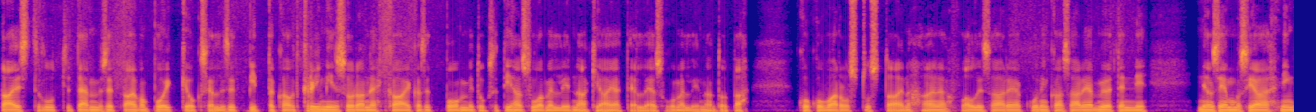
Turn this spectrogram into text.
taistelut ja tämmöiset aivan poikkeukselliset mittakaavat, Krimin sodan ehkä aikaiset pommitukset ihan Suomenlinnaakin ajatellen ja Suomenlinnan tota, koko varustusta aina, aina Vallisaaria ja Kuninkaansaaria myöten, niin – ne on semmoisia niin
